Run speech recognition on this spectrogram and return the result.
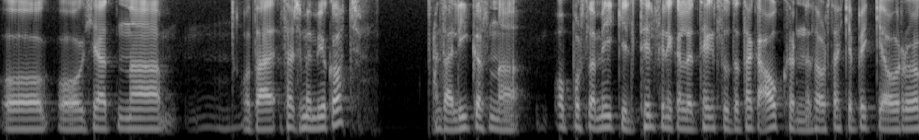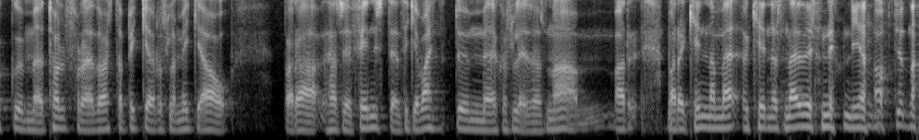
og, og hérna og það, það sem er mjög gott en það er líka svona opbúslega mikil tilfinninganlega tengsl út að taka ákvörðinu þá ertu ekki að byggja á rökum eða tölfræði þá ertu að byggja rosalega mikið á bara það sem finnst eða þykja væntum eða eitthvað svoleiðis. Það er svona maður er að kynna með, kynnast og nýjan átt hérna.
